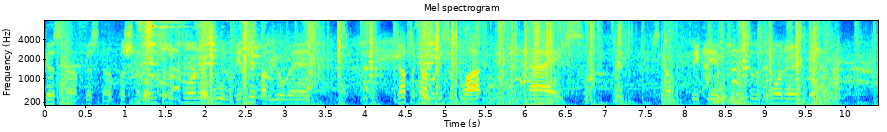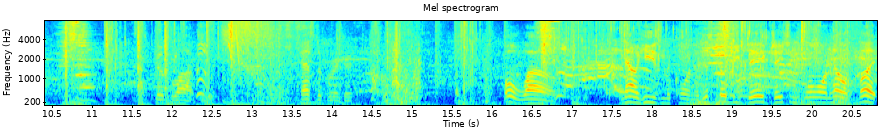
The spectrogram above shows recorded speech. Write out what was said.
Good stuff, good stuff. Pushing him into the corner. Ooh, but gets hit by the overhead. Drops a combo, gets the block. Nice. Just got big damage into the corner. Good block. Has the breaker. Oh, wow. Now he's in the corner. This could be big. Jason's low on health, but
